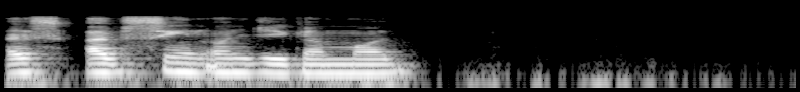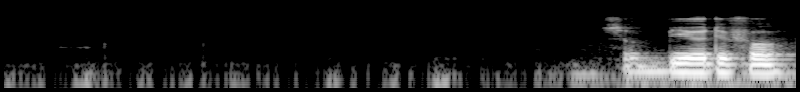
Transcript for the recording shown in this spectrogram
as I've seen on Gcam mod. So beautiful.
